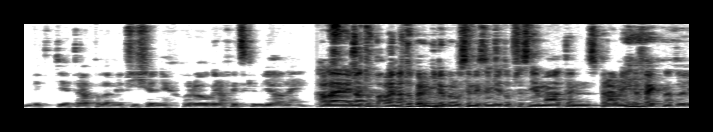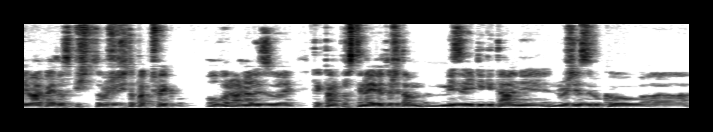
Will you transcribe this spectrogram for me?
byť je teda podle mě příšerně choreograficky udělaný. Ale na, tu, ale na tu první dobrou si myslím, že to přesně má ten správný efekt na toho diváka. Je to spíš v tom, že když to pak člověk overanalyzuje, tak tam prostě najde to, že tam mizejí digitálně nože s rukou. A,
